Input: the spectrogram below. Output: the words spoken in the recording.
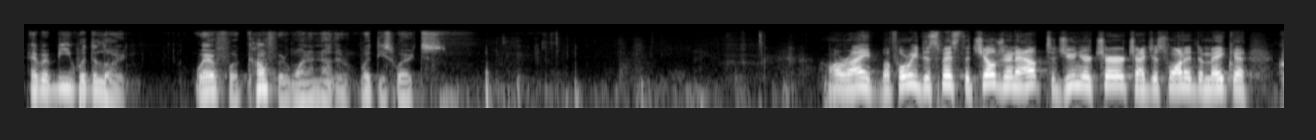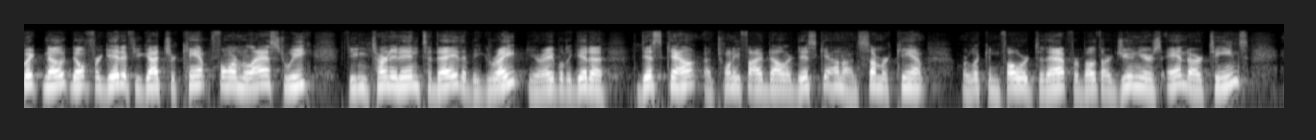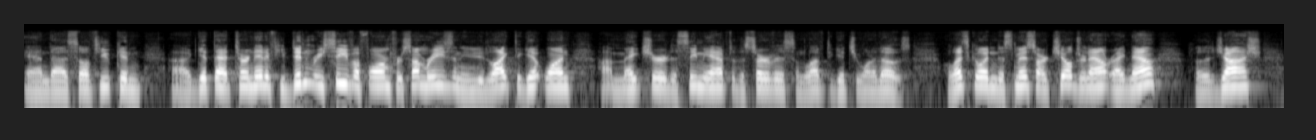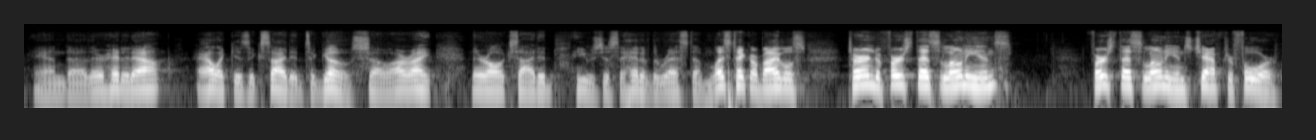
ever be with the Lord. Wherefore, comfort one another with these words. All right. Before we dismiss the children out to junior church, I just wanted to make a quick note. Don't forget if you got your camp form last week, if you can turn it in today, that'd be great. You're able to get a discount, a $25 discount on summer camp. We're looking forward to that for both our juniors and our teens. And uh, so if you can uh, get that turned in. If you didn't receive a form for some reason and you'd like to get one, uh, make sure to see me after the service and love to get you one of those. Well, let's go ahead and dismiss our children out right now. Brother Josh, and uh, they're headed out. Alec is excited to go. So, all right, they're all excited. He was just ahead of the rest of them. Let's take our Bibles, turn to 1 Thessalonians, 1 Thessalonians chapter 4.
